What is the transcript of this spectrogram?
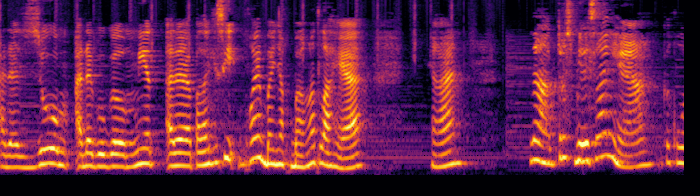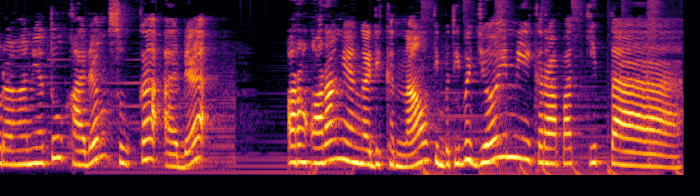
Ada Zoom, ada Google Meet, ada apa lagi sih? Pokoknya banyak banget lah ya. Ya kan? Nah, terus biasanya kekurangannya tuh kadang suka ada orang-orang yang nggak dikenal tiba-tiba join nih ke rapat kita.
